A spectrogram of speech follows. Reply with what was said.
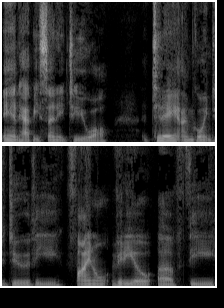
and happy Sunday to you all. Today I'm going to do the final video of the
